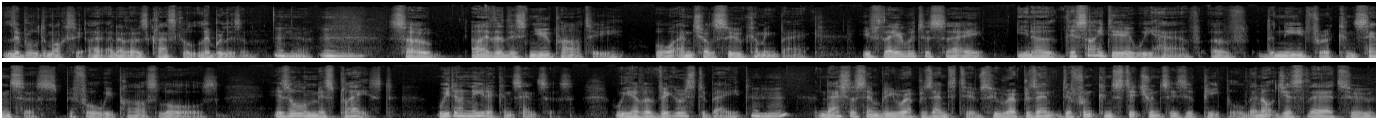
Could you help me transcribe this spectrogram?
liberal democracy. in other words, classical liberalism. Mm-hmm. You know? Mm-hmm. So either this new party or Ahn Cheol-soo coming back, if they were to say, you know, this idea we have of the need for a consensus before we pass laws is all misplaced. We don't need a consensus. We have a vigorous debate. Mm-hmm. National Assembly representatives who represent different constituencies of people, they're not just there to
